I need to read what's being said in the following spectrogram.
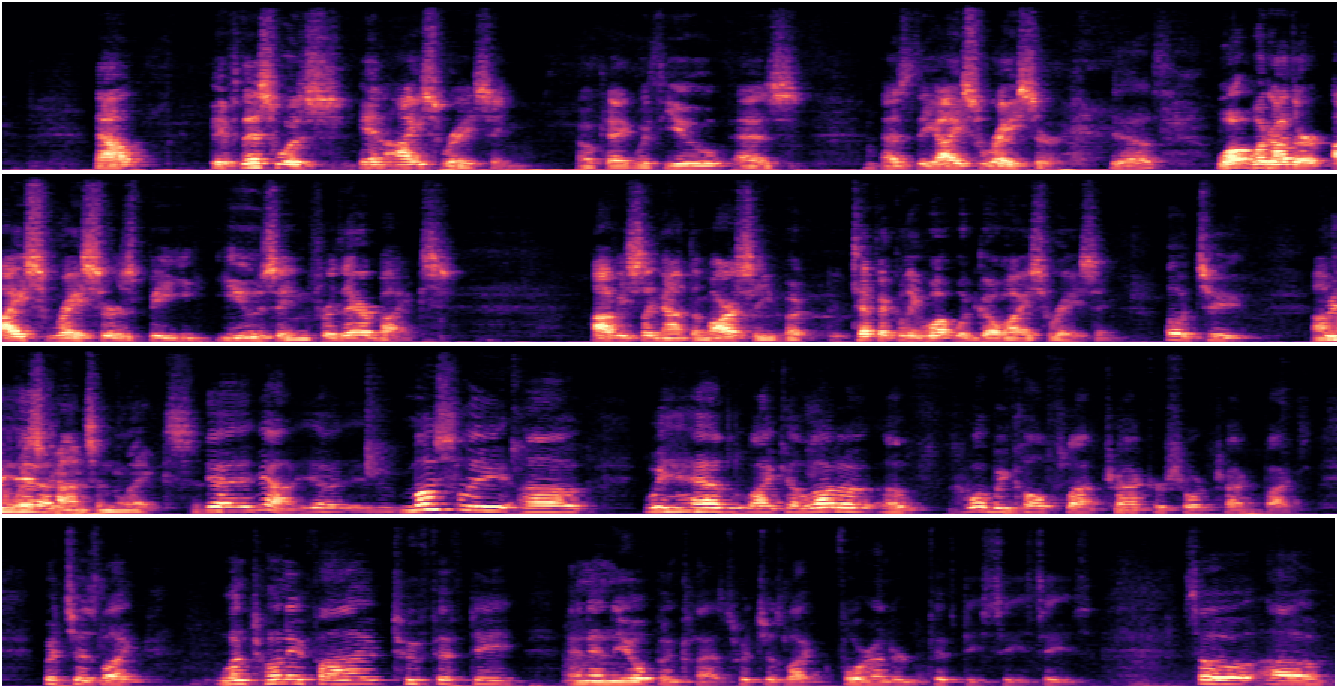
Now, if this was in ice racing, okay, with you as as the ice racer, Yes. what would other ice racers be using for their bikes? Obviously not the Marcy, but typically what would go ice racing Oh, gee. on We the had- Wisconsin lakes? Yeah, yeah, yeah. Mostly, uh, we had like a lot of, of what we call flat track or short track bikes, which is like 125, 250, and then the open class, which is like 450 cc's. So uh,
